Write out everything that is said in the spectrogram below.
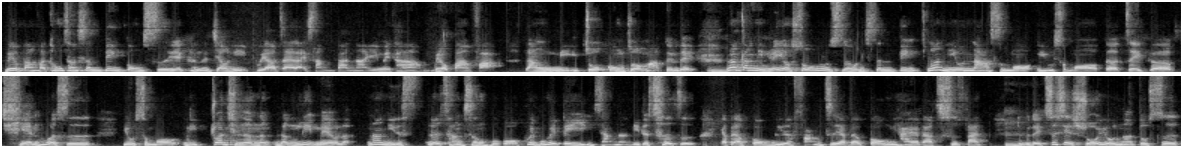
没有办法，通常生病公司也可能叫你不要再来上班啊，因为他没有办法。让你做工作嘛，对不对？嗯、那当你没有收入的时候，你生病，那你有拿什么？有什么的这个钱，或者是有什么你赚钱的能能力没有了？那你的日常生活会不会被影响呢？你的车子要不要供？你的房子要不要供？你还要不要吃饭？嗯、对不对？这些所有呢，都是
